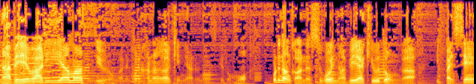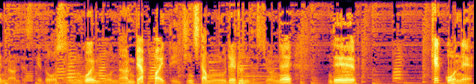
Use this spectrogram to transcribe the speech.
鍋割山っていうのがね、これ神奈川県にあるんですけども、これなんかはね、すごい鍋焼きうどんが1杯1000円なんですけど、すんごいもう何百杯って1日多分売れるんですよね。で、結構ね、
